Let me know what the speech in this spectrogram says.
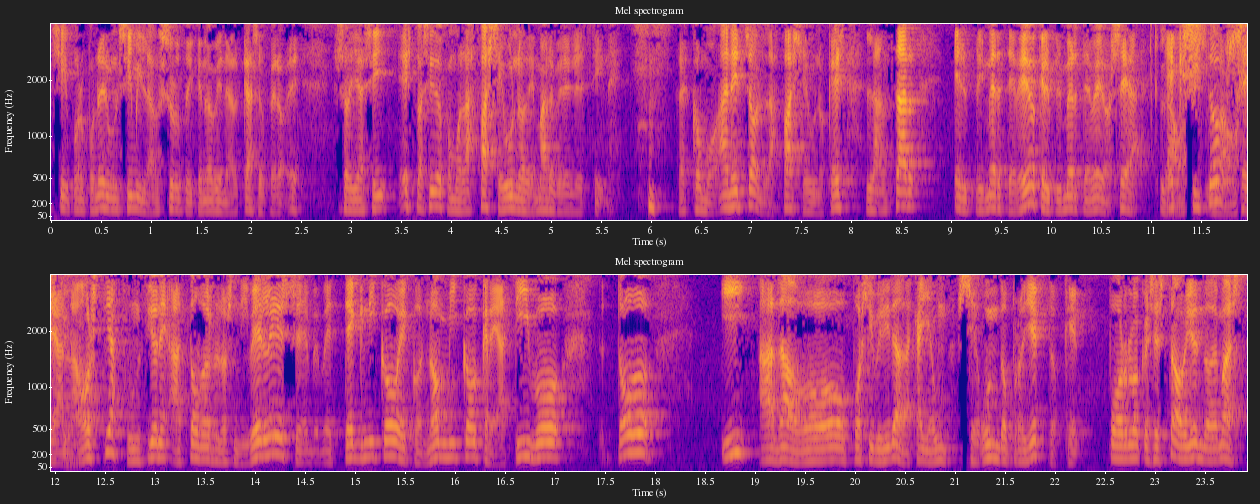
Sí, por poner un símil absurdo y que no viene al caso, pero eh, soy así. Esto ha sido como la fase 1 de Marvel en el cine. Es como han hecho la fase 1, que es lanzar el primer TVO, que el primer TVO sea La éxito, la sea la hostia, funcione a todos los niveles, eh, técnico, económico, creativo, todo. Y ha dado posibilidad a que haya un segundo proyecto que, por lo que se está oyendo además,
